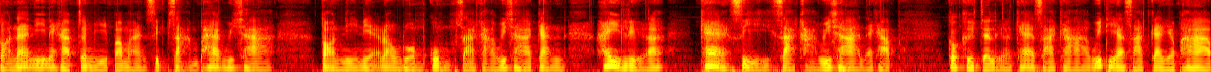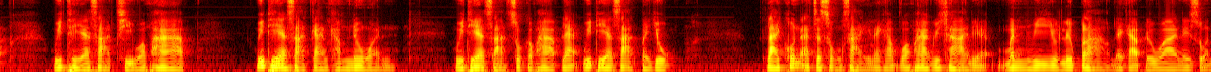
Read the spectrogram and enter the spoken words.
ก่อนหน้านี้นะครับจะมีประมาณ 13 ภาควิชา ตอนนี้เนี่ยเรารวมกลุ่มสาขาวิชากันให้เหลือแค่ 4 สาขาวิชานะครับ ก็คือจะเหลือแค่สาขาวิทยาศาสตร์กายภาพ วิทยาศาสตร์ชีวภาพ วิทยาศาสตร์การคำนวณ วิทยาศาสตร์สุขภาพ และวิทยาศาสตร์ประยุกต์ หลายคนอาจจะสงสัยนะครับว่าภาควิชาเนี่ยมันมีอยู่หรือเปล่านะครับ หรือว่าในส่วน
